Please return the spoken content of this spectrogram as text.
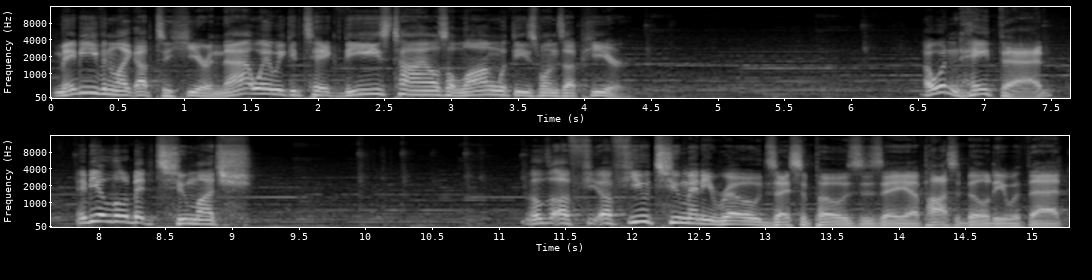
maybe even like up to here, and that way we could take these tiles along with these ones up here. I wouldn't hate that. Maybe a little bit too much a few, a few too many roads, I suppose, is a, a possibility with that,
